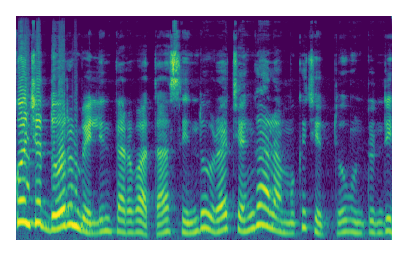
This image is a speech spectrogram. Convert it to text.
కొంచెం దూరం వెళ్ళిన తర్వాత సింధూర చెంగాలమ్మకి చెప్తూ ఉంటుంది.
